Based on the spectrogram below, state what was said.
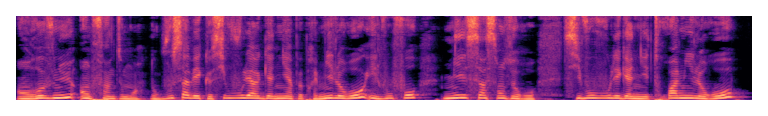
en revenu en fin de mois. Donc vous savez que si vous voulez gagner à peu près 1000 euros, il vous faut 1500 euros. Si vous voulez gagner 3000 euros,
